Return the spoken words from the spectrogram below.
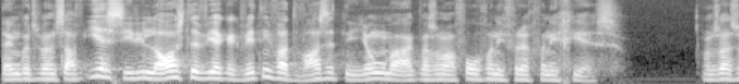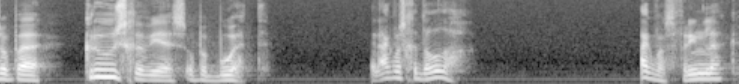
dink ons by onsself, "Eers hierdie laaste week, ek weet nie wat was dit nie, jong, maar ek was maar vol van die vrug van die Gees." Ons was op 'n cruise gewees op 'n boot. En ek was geduldig. Ek was vriendelik.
